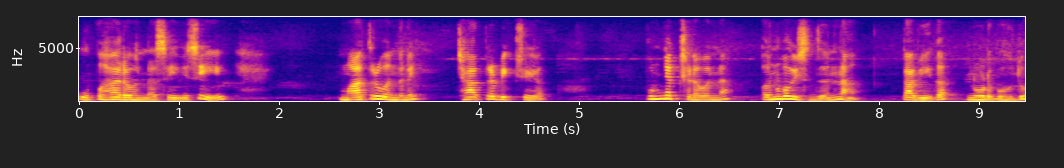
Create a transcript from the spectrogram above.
ಉಪಹಾರವನ್ನು ಸೇವಿಸಿ ಮಾತೃವಂದನೆ ಛಾತ್ರಭಿಕ್ಷೆಯ ಪುಣ್ಯಕ್ಷಣವನ್ನು ಅನುಭವಿಸಿದ್ದನ್ನು ತಾವೀಗ ನೋಡಬಹುದು.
